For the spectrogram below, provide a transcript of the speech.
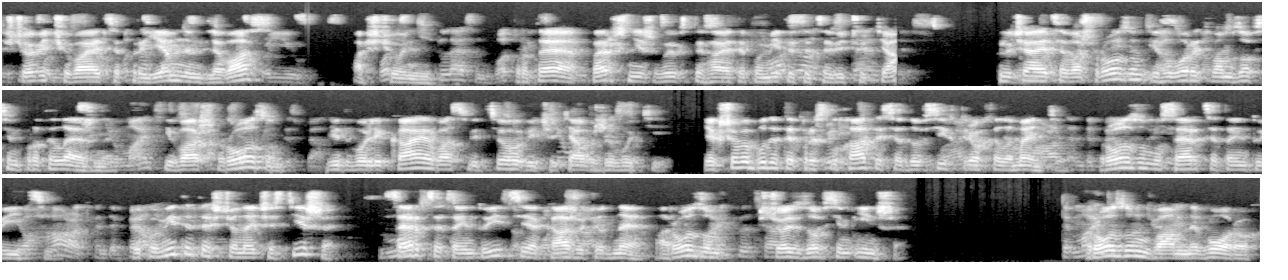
що відчувається приємним для вас, а що ні. Проте, перш ніж ви встигаєте помітити це відчуття, включається ваш розум і говорить вам зовсім протилежне, і ваш розум відволікає вас від цього відчуття в животі. Якщо ви будете прислухатися до всіх трьох елементів розуму, серця та інтуїції, ви помітите, що найчастіше серце та інтуїція кажуть одне, а розум щось зовсім інше. Розум вам не ворог.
